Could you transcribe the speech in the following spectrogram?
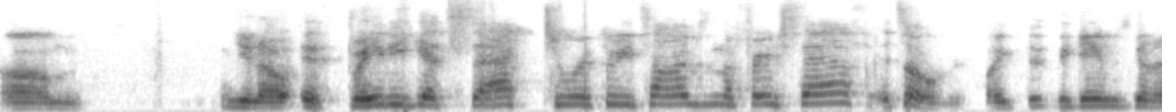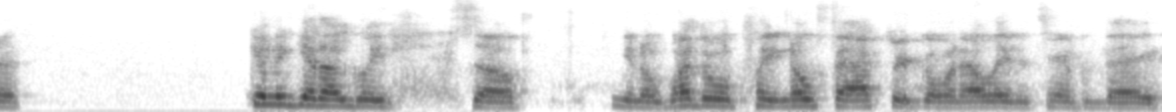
Um, you know, if Brady gets sacked two or three times in the first half, it's over. Like the, the game's gonna gonna get ugly. So, you know, weather will play no factor going LA to Tampa Bay.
